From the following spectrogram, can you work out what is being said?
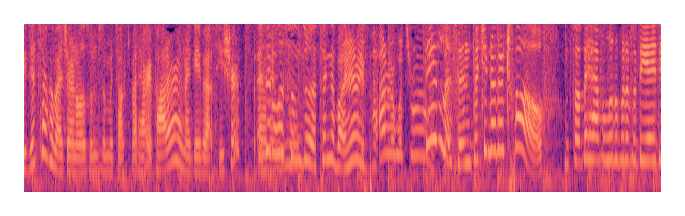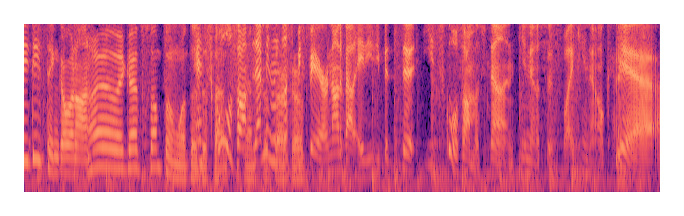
We did talk about journalism, and we talked about Harry Potter, and I gave out T-shirts. You and didn't listen to a thing about Harry Potter? What's wrong? They listened, but you know they're twelve, and so they have a little bit of the ADD thing going on. Oh, they got something with the and schools. On, I mean, let's be fair, not about ADD, but the school's almost done. You know, so it's like you know, okay. Yeah,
